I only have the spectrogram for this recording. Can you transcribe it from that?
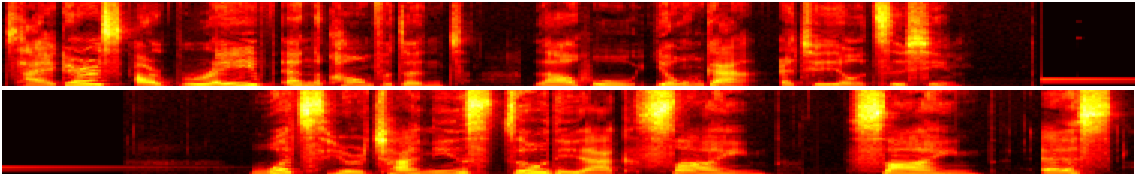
Tigers are brave and confident，老虎勇敢而且有自信。What's your Chinese zodiac sign? Sign, S-I-G-N，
